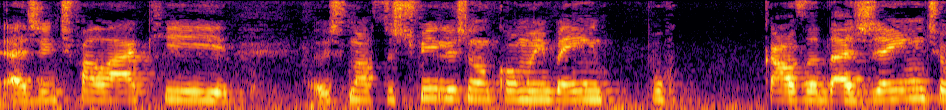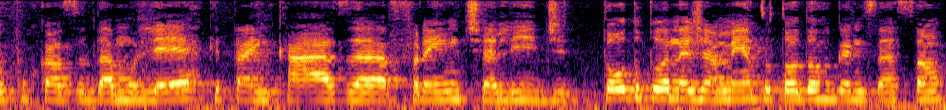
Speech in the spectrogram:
uh, a gente falar que os nossos filhos não comem bem por causa da gente ou por causa da mulher que está em casa à frente ali de todo o planejamento, toda a organização,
